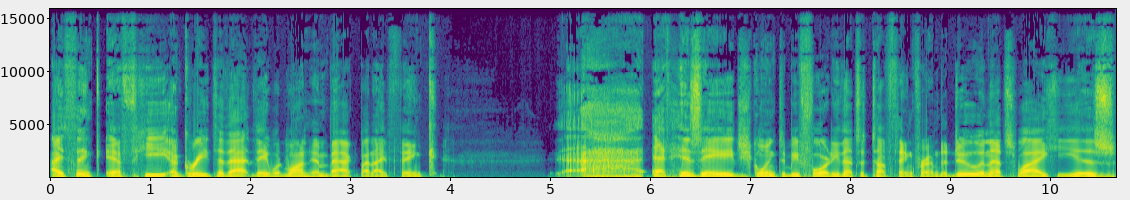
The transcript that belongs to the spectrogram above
I think if he agreed to that, they would want him back. But I think uh, at his age, going to be 40, that's a tough thing for him to do. And that's why he is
